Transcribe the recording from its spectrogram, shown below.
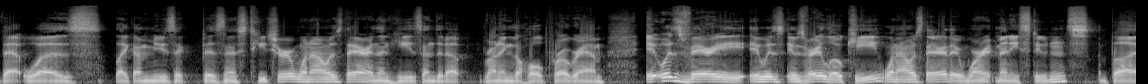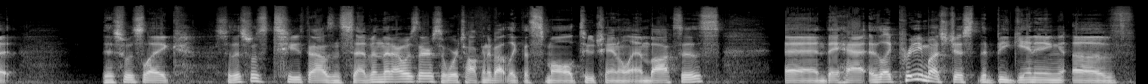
that was like a music business teacher when I was there, and then he's ended up running the whole program. It was very it was it was very low key when I was there. There weren't many students, but this was like so this was 2007 that I was there. So we're talking about like the small two channel M boxes, and they had like pretty much just the beginning of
